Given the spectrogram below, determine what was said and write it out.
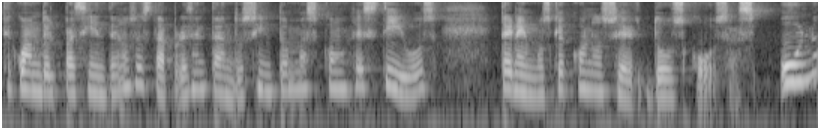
que cuando el paciente nos está presentando síntomas congestivos, tenemos que conocer dos cosas. Uno,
